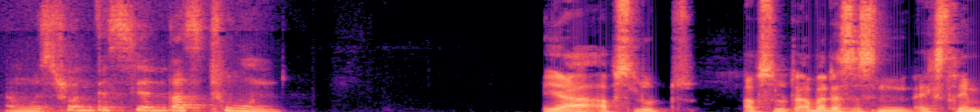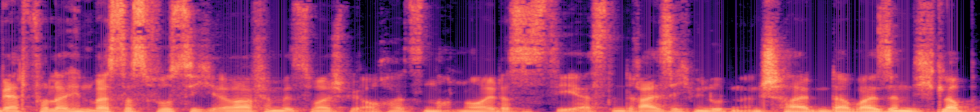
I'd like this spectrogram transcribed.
Man muss schon ein bisschen was tun. Ja, absolut. Absolut, aber das ist ein extrem wertvoller Hinweis. Das wusste ich, war für mich zum Beispiel auch jetzt noch neu, dass es die ersten 30 Minuten entscheidend dabei sind. Ich glaube,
